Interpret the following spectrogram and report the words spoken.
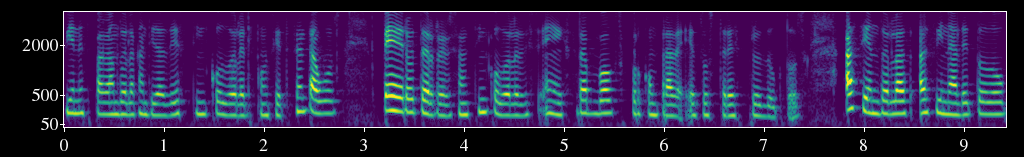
vienes pagando la cantidad de 5 dólares con 7 centavos, pero te regresan 5 dólares en extra box por comprar esos tres productos, haciéndolas al final de todo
